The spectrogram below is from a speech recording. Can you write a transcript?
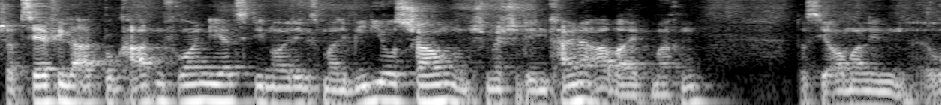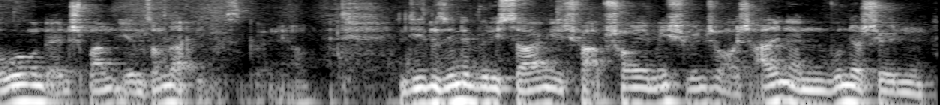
Ich habe sehr viele Advokatenfreunde jetzt, die neuerdings meine Videos schauen und ich möchte denen keine Arbeit machen, dass sie auch mal in Ruhe und entspannt ihren Sonntag genießen können, ja. In diesem Sinne würde ich sagen, ich verabscheue mich, wünsche euch allen einen wunderschönen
